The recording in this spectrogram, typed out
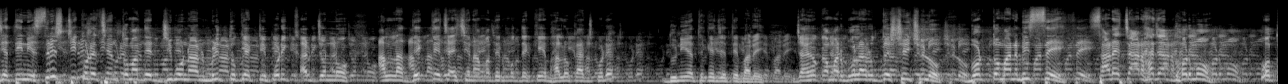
যে তিনি সৃষ্টি করেছেন তোমাদের জীবন আর মৃত্যুকে একটি পরীক্ষার জন্য। আল্লাহ দেখতে চাইছেন আমাদের মধ্যে কে ভালো কাজ করে? দুনিয়া থেকে যেতে পারে। যাই হোক, আমার বলার উদ্দেশ্যই ছিল, বর্তমান বিশ্বে সাড়ে চার হাজার ধর্ম কত?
